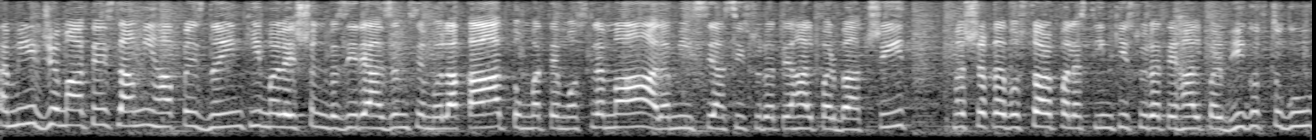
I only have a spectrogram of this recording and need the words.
अमीर जमात इस्लामी हाफिज नईम की मलेशियन वज़ीर अजम से मुलाकात। उम्मत मुसलमा, आलमी सियासी सूरत हाल पर बातचीत। मशरक वस्ती और फ़लस्तीन की सूरत हाल पर भी गुफ्तु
